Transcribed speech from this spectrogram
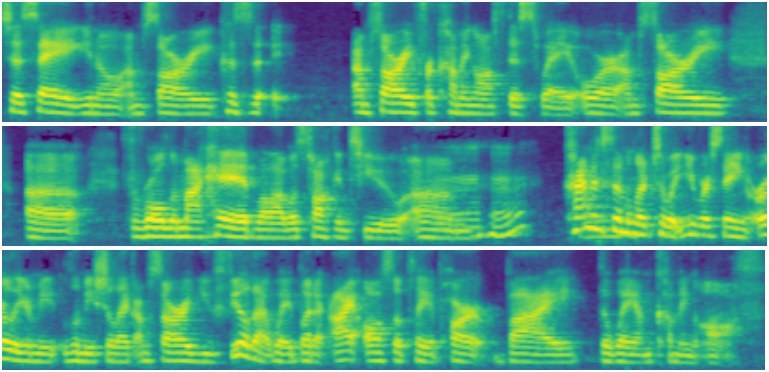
to say, you know, I'm sorry because I'm sorry for coming off this way, or I'm sorry uh, for rolling my head while I was talking to you. Um, mm-hmm kind of similar to what you were saying earlier, Lamisha. Like, I'm sorry you feel that way, but I also play a part by the way I'm coming off.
